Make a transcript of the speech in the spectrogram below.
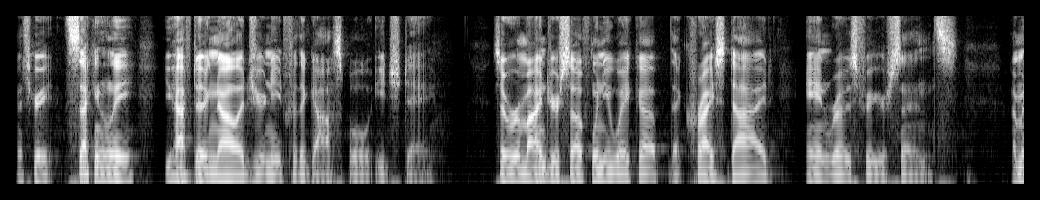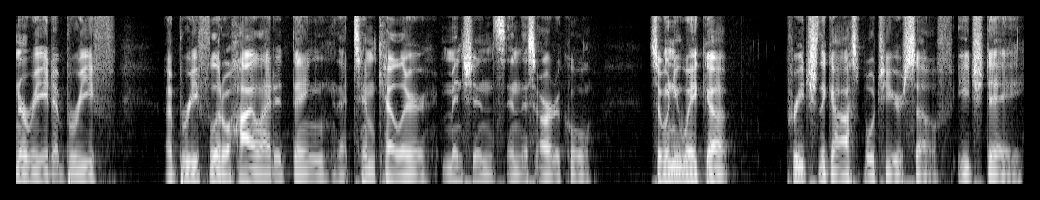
That's great. Secondly, you have to acknowledge your need for the gospel each day. So remind yourself when you wake up that Christ died and rose for your sins. I'm going to read a brief a brief little highlighted thing that Tim Keller mentions in this article. So when you wake up, preach the gospel to yourself each day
